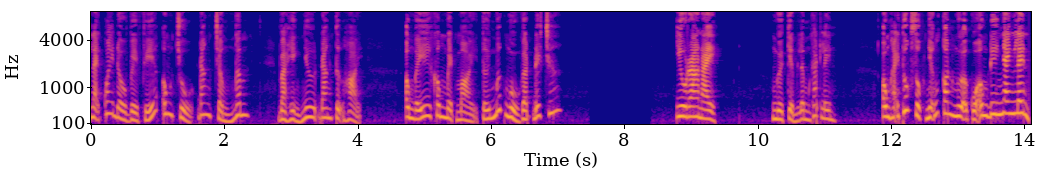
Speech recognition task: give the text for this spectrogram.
lại quay đầu về phía ông chủ đang trầm ngâm và hình như đang tự hỏi. Ông ấy không mệt mỏi tới mức ngủ gật đấy chứ. Yêu ra này! Người kiểm lâm gắt lên. Ông hãy thúc giục những con ngựa của ông đi nhanh lên,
